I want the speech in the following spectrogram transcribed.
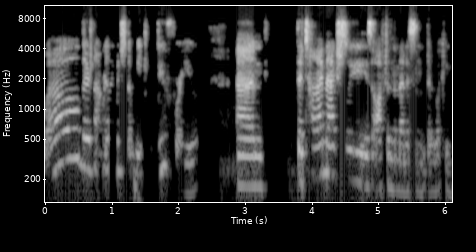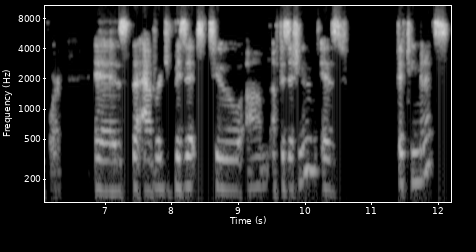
well, there's not really much that we can do for you. And the time actually is often the medicine that they're looking for is the average visit to um, a physician is 15 minutes.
